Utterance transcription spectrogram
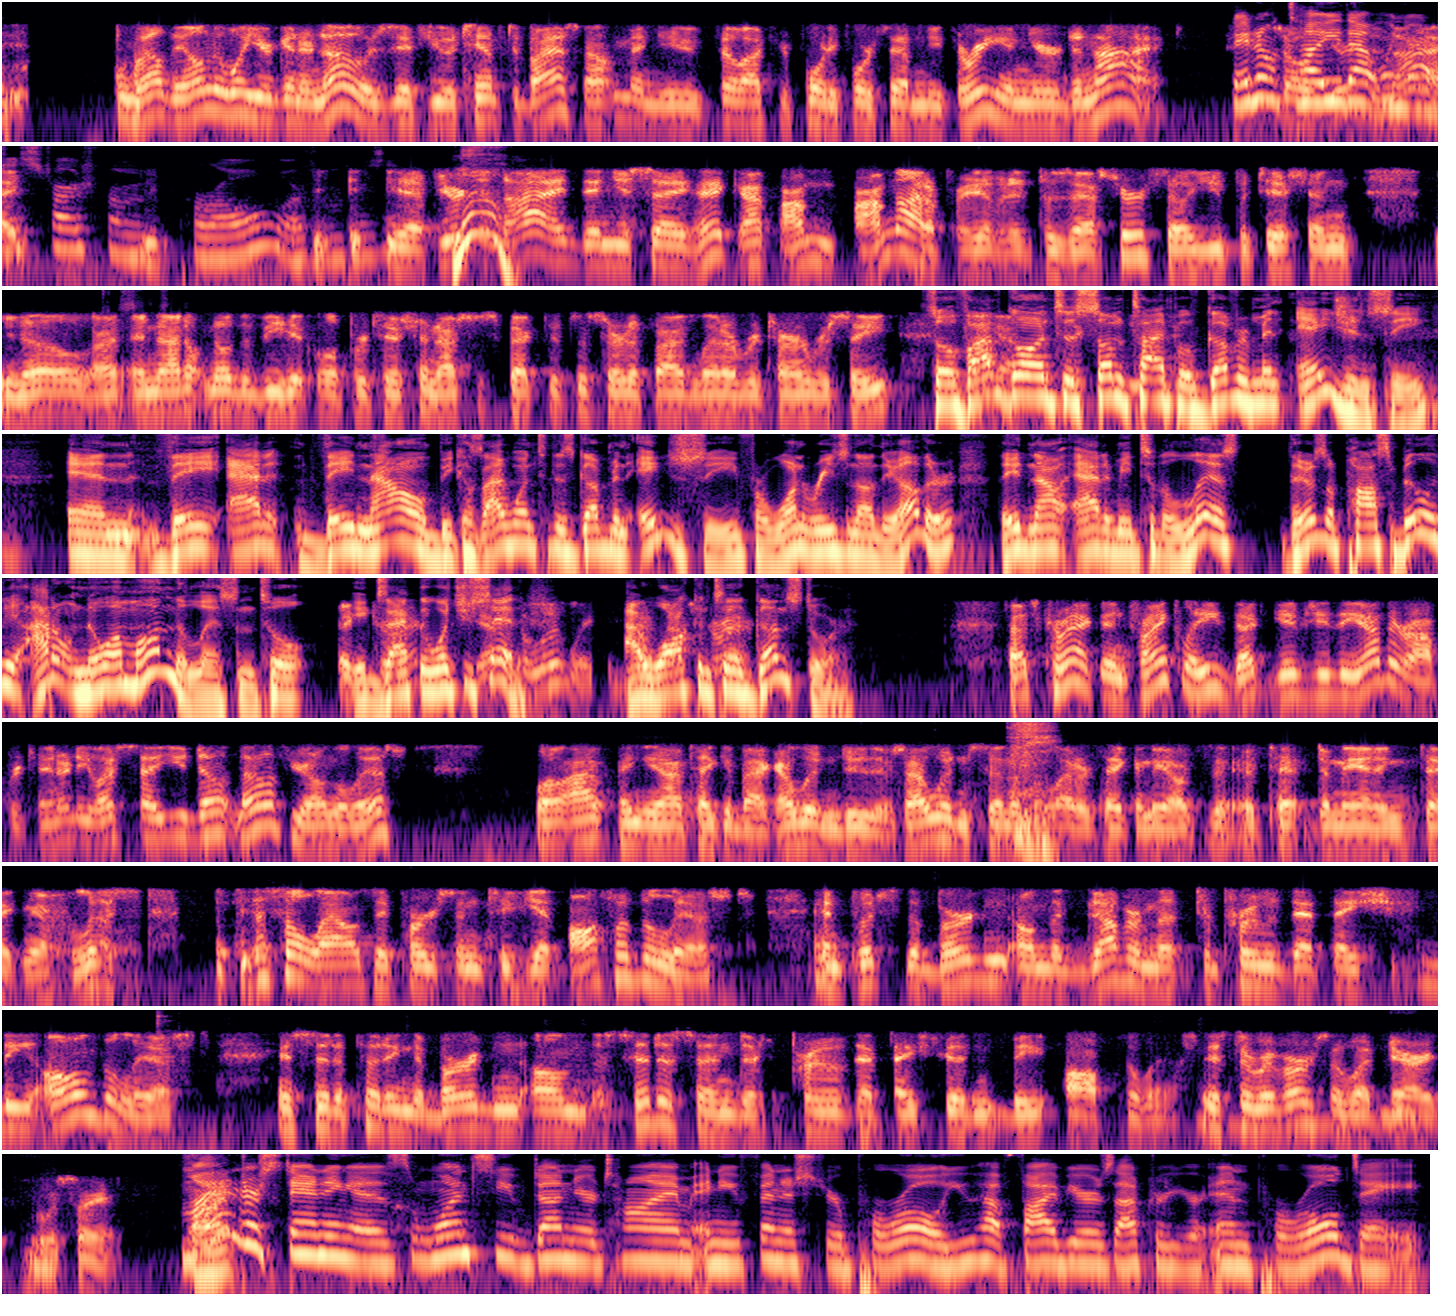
Well, the only way you're going to know is if you attempt to buy something and you fill out your 4473 and you're denied. They don't So tell you you're that when you're discharged from parole or from prison. Yeah, if you're denied, then you say, "Hey, I- I'm I'm not a prohibited possessor." So you petition, you know, uh, and I don't know the vehicle of petition. I suspect it's a certified letter of return receipt. So if I've gone to some type of government agency and they added, they now because I went to this government agency for one reason or the other, they now added me to the list. There's a possibility I don't know I'm on the list until That's exactly what you said. Absolutely. I That- walk that's into a gun store. That's correct, and frankly, that gives you the other opportunity. Let's say you don't know if you're on the list. Well, I and you know I take it back. I wouldn't do this. I wouldn't send them a letter taking me off, uh, t- demanding take me off the list. But this allows a person to get off of the list and puts the burden on the government to prove that they should be on the list instead of putting the burden on the citizen to prove that they shouldn't be off the list. It's the reverse of what Derek was saying. My understanding is once you've done your time and you finished your parole, you have five years after your end parole date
